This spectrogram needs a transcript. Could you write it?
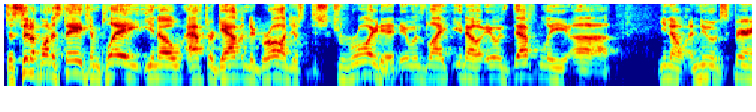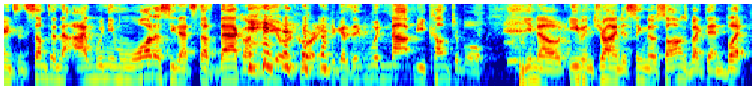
to sit up on a stage and play, you know, after Gavin DeGraw just destroyed it, it was like, you know, it was definitely uh, you know, a new experience and something that I wouldn't even want to see that stuff back on video recording because it would not be comfortable, you know, even trying to sing those songs back then. But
